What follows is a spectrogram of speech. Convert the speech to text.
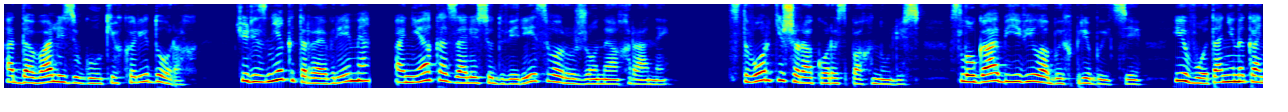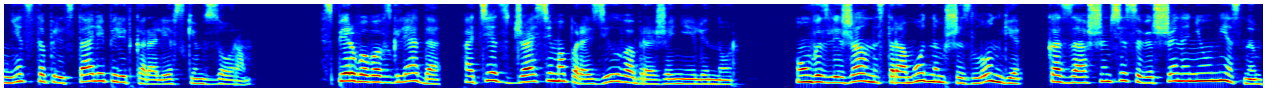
отдавались в гулких коридорах. Через некоторое время они оказались у дверей с вооруженной охраной. Створки широко распахнулись. Слуга объявил об их прибытии. И вот они наконец-то предстали перед королевским взором. С первого взгляда отец Джасима поразил воображение Ленор. Он возлежал на старомодном шезлонге, казавшемся совершенно неуместным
